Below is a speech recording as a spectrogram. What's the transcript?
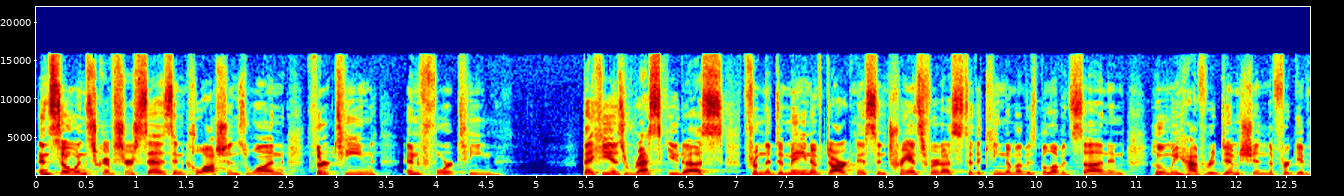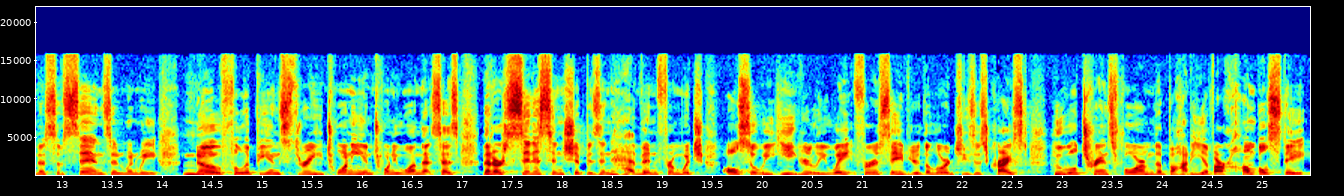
And so when scripture says in Colossians 1 13 and 14, that he has rescued us from the domain of darkness and transferred us to the kingdom of his beloved Son, in whom we have redemption, the forgiveness of sins. And when we know Philippians 3 20 and 21, that says that our citizenship is in heaven, from which also we eagerly wait for a Savior, the Lord Jesus Christ, who will transform the body of our humble state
